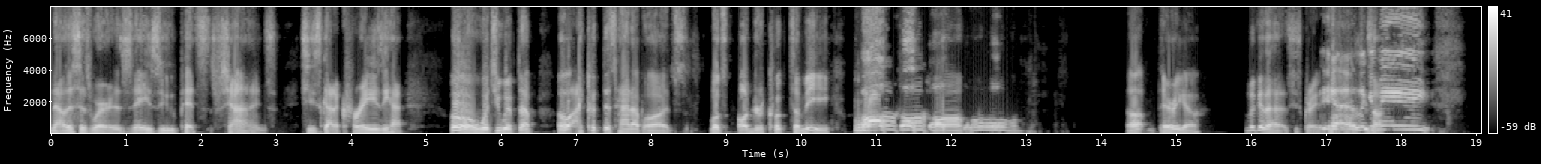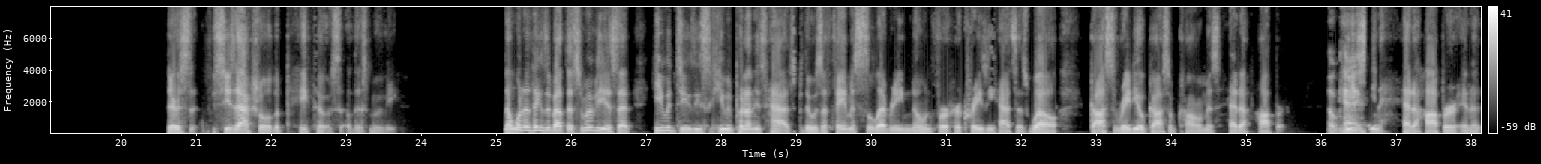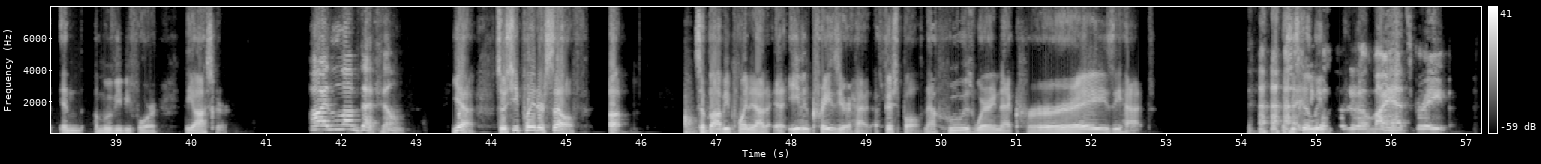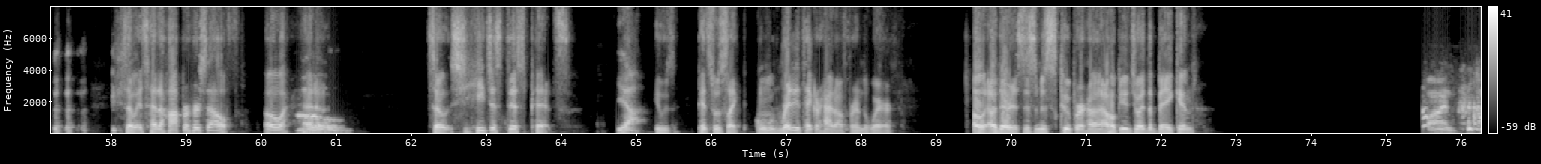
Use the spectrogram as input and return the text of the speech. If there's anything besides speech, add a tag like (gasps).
Now this is where ZaSu Pitts shines. She's got a crazy hat. Oh, what you whipped up? Oh, I cooked this hat up. Oh, it looks undercooked to me. Oh, oh, oh, oh, there you go. Look at that. She's great. Yeah, look She's at awesome. me. There's she's actual the pathos of this movie. Now, one of the things about this movie is that he would do these, he would put on these hats, but there was a famous celebrity known for her crazy hats as well. Gossip, radio gossip columnist Hedda Hopper. Okay. We've seen Hedda Hopper in a in a movie before, The Oscar. I love that film. Yeah, so she played herself. Up. So Bobby pointed out an even crazier hat, a fishbowl. Now, who is wearing that crazy hat? She's (laughs) gonna leave. No, no, My hat's great. (laughs) So it's Hedda Hopper herself. Oh, Hedda. Oh, So she, he just dissed Pitts. yeah. He was Pitts was like oh, ready to take her hat off for him to wear. Oh, oh, there it is. This is Mrs. Cooper. Uh, I hope you enjoyed the bacon. Fine. (laughs) and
